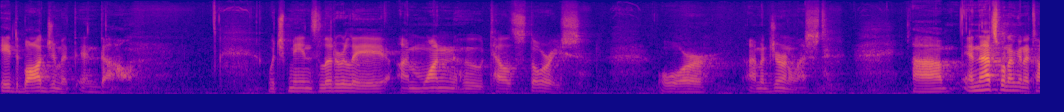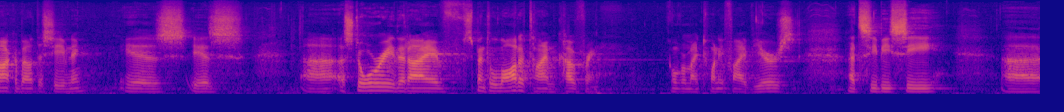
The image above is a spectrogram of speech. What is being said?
Edbodjamit Endao, which means literally, I'm one who tells stories or I'm a journalist. Um, and that's what I'm going to talk about this evening is, is uh, a story that I've spent a lot of time covering over my 25 years at CBC. Uh,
